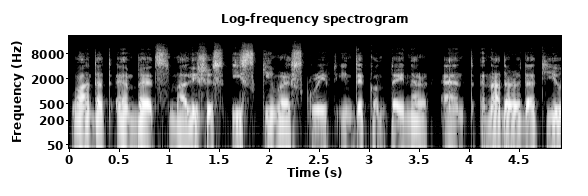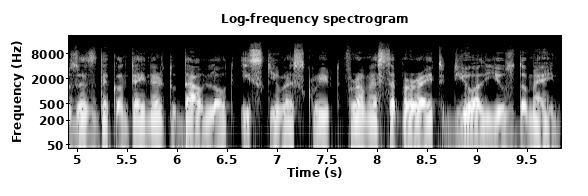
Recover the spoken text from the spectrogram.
One that embeds malicious eSkimmer script in the container and another that uses the container to download eSkimmer script from a separate dual-use domain.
